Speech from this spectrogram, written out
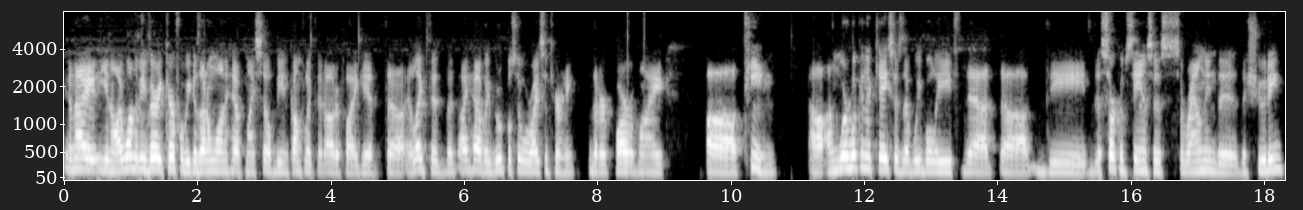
and I, you know, I want to be very careful because I don't want to have myself being conflicted out if I get uh, elected. But I have a group of civil rights attorney that are part of my uh, team, uh, and we're looking at cases that we believe that uh, the the circumstances surrounding the the shooting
